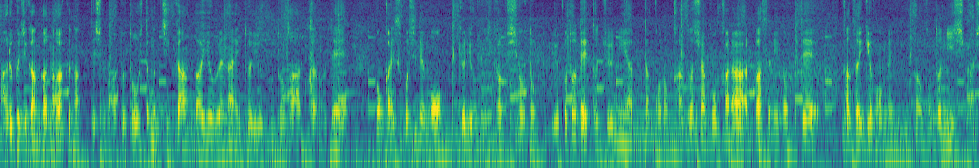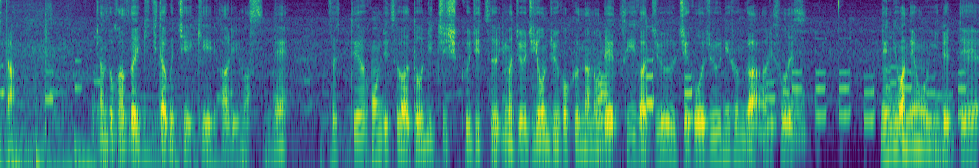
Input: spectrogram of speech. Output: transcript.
歩く時間が長くなってしまうとどうしても時間が読めないということがあったので今回少しでも距離を短くしようということで途中にあったこの加須車庫からバスに乗って加須駅方面に向かうことにしました。ちゃんと加須駅北口駅ありますね。そして本日は土日祝日。今10時45分なので次が10時52分がありそうです。念には念を入れて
